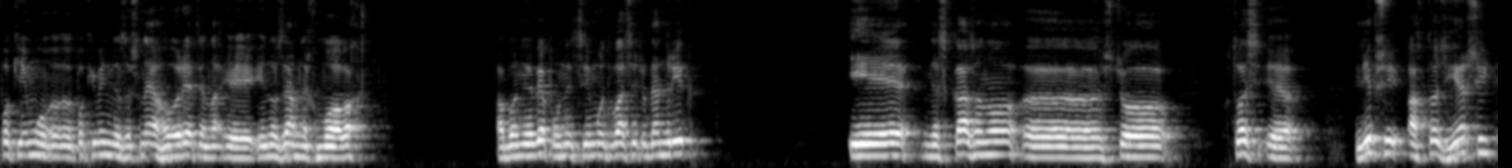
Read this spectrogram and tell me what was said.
поки, йому, е, поки він не почне говорити на е, іноземних мовах, або не виповниться йому 21 рік. І не сказано, що хтось ліпший, а хтось гірший.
